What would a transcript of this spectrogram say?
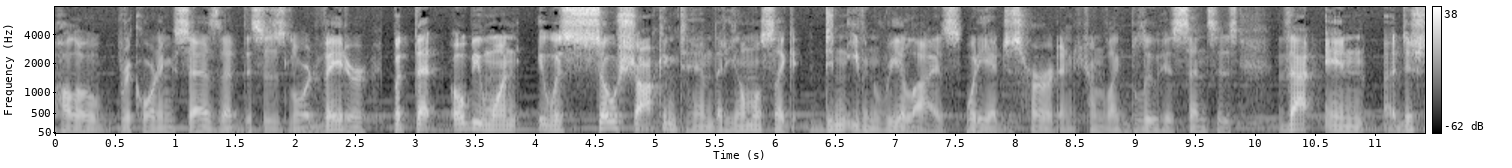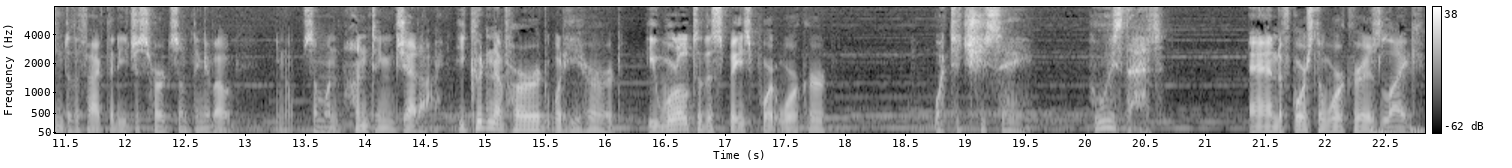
holo recording says that this is Lord Vader, but that Obi-Wan it was so shocking to him that he almost like didn't even realize what he had just heard and it kind of like blew his senses. That in addition to the fact that he just heard something about, you know, someone hunting Jedi. He couldn't have heard what he heard. He whirled to the spaceport worker. What did she say? Who is that? And of course the worker is like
